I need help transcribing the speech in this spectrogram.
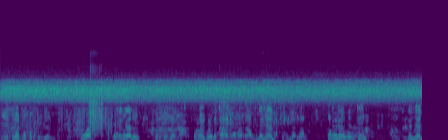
Ituwad mo konti dyan. Tuwad? O ganyan? Konti lang. Kamay mo, nakaano, harang. Ganyan? Kabila lang. Kamay mo nandyan. Ganyan?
